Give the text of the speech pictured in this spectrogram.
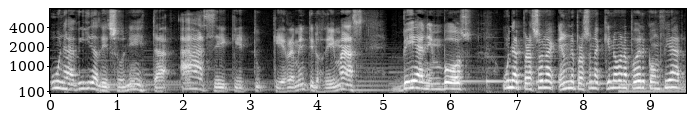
Una vida deshonesta hace que, que realmente los demás vean en vos una persona, en una persona que no van a poder confiar.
